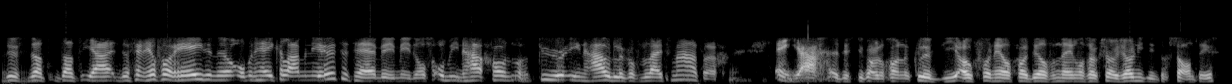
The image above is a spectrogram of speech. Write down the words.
Dus dat, dat, ja, er zijn heel veel redenen om een hekel aan meneer Rutte te hebben inmiddels. Om gewoon puur inhoudelijk of beleidsmatig. En ja, het is natuurlijk ook nog gewoon een club die ook voor een heel groot deel van Nederland ook sowieso niet interessant is.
